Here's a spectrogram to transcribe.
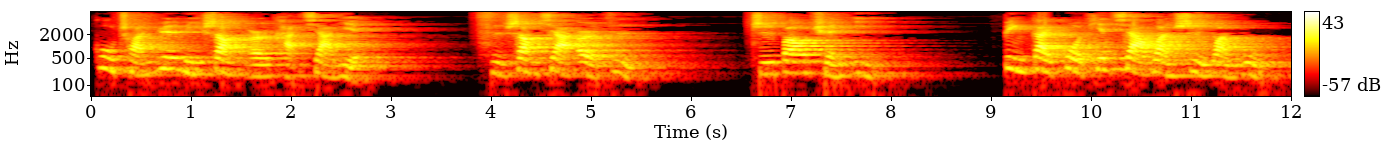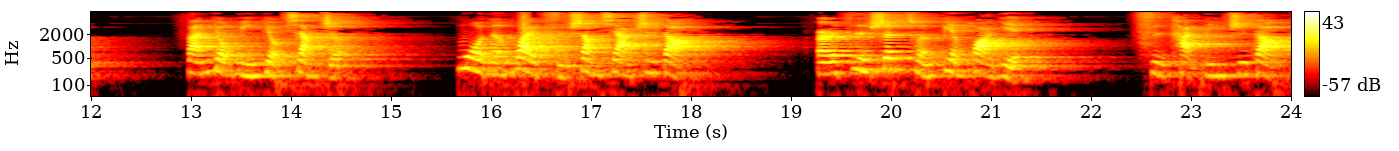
故传曰离上而坎下也。此上下二字，直包全义，并概括天下万事万物。凡有名有相者，莫能外此上下之道，而自生存变化也。此坎离之道，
